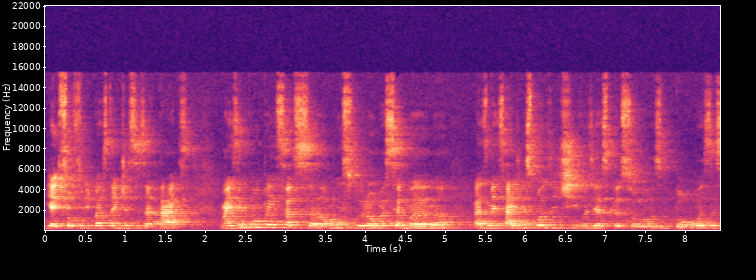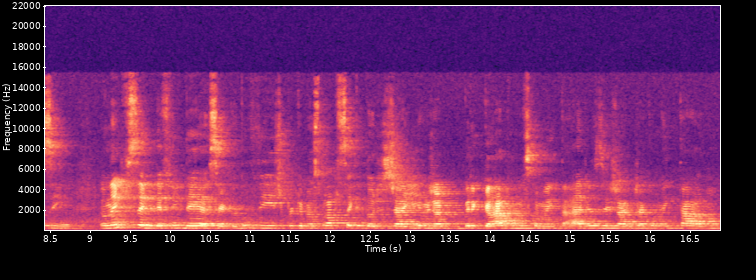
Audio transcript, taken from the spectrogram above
E aí sofri bastante esses ataques. Mas em compensação, isso durou uma semana, as mensagens positivas e as pessoas boas, assim, eu nem precisei me defender acerca do vídeo, seguidores já iam, já brigavam nos comentários e já, já comentavam.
